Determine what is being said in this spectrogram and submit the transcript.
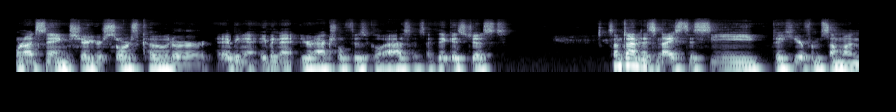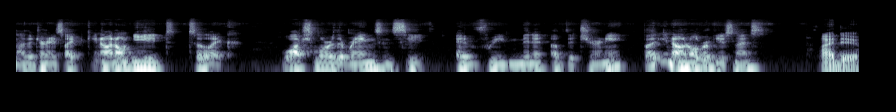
we're not saying share your source code or even, even your actual physical assets. I think it's just, sometimes it's nice to see, to hear from someone on the journey. It's like, you know, I don't need to like watch Lord of the Rings and see every minute of the journey, but you know, an overview is nice. I do.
